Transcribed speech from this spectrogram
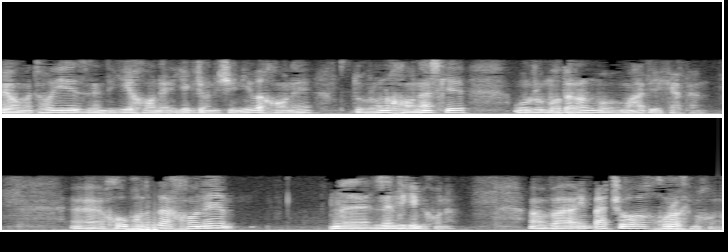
پیامدهای زندگی خانه یک جانشینی و خانه دوران خانه است که اون رو مادران ما هدیه کردن. خب حالا در خانه زندگی می‌کنن و این بچه ها خوراک میخون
